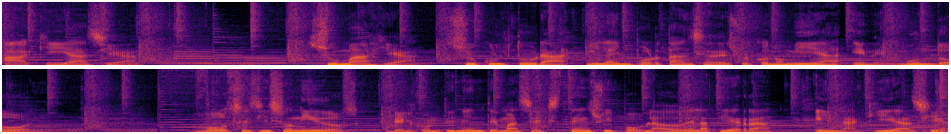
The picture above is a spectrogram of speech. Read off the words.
Aquí Asia. Su magia, su cultura y la importancia de su economía en el mundo hoy. Voces y sonidos del continente más extenso y poblado de la Tierra en Aquí Asia.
